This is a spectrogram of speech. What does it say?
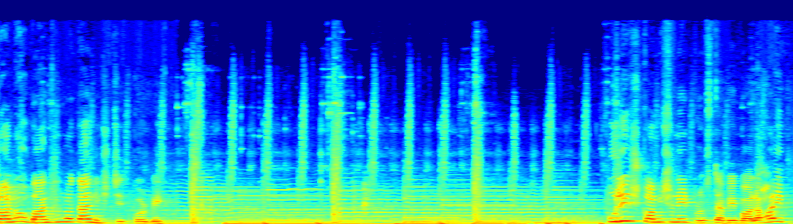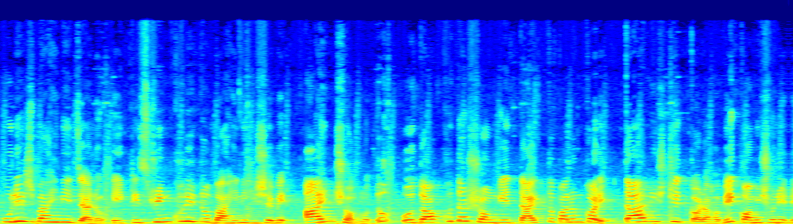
জনবান্ধনতা নিশ্চিত করবে। কমিশনের প্রস্তাবে বলা হয়, পুলিশ বাহিনী যেন একটি শৃঙ্খলিত বাহিনী হিসেবে আইনসম্মত ও দক্ষতার সঙ্গে দায়িত্ব পালন করে, তা নিশ্চিত করা হবে কমিশনের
